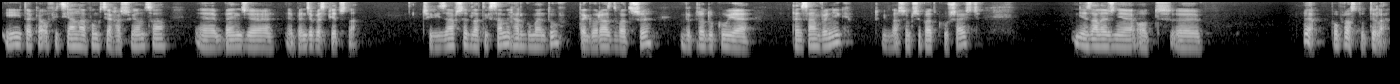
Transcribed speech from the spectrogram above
I taka oficjalna funkcja haszująca e, będzie, będzie bezpieczna. Czyli zawsze dla tych samych argumentów, tego raz, dwa, trzy, wyprodukuje ten sam wynik, czyli w naszym przypadku 6, niezależnie od. E, nie, po prostu tyle.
